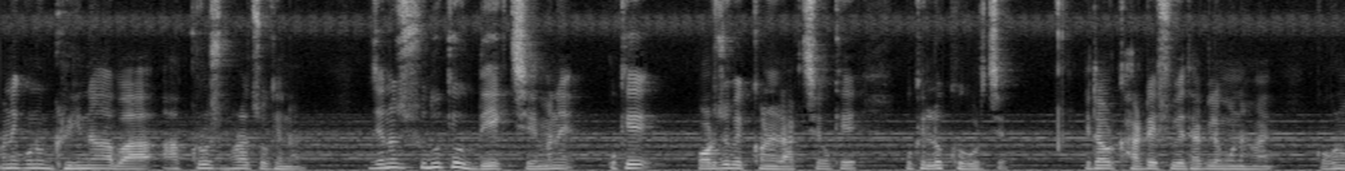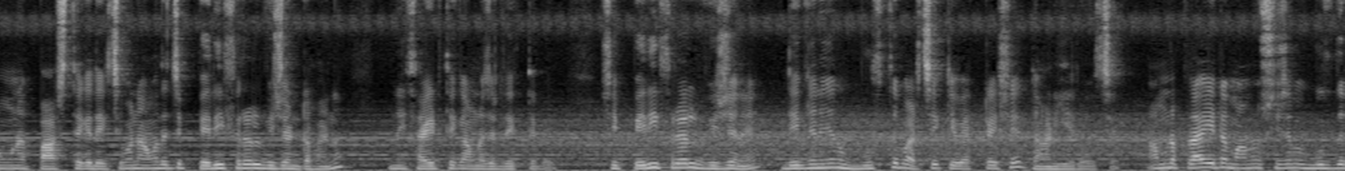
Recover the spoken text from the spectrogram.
মানে কোনো ঘৃণা বা আক্রোশ ভরা চোখে নয়। যেন শুধু কেউ দেখছে মানে ওকে পর্যবেক্ষণে রাখছে, ওকে ওকে লক্ষ্য করছে। এটা ওর খাটে শুয়ে থাকলে মনে হয়, কখনো মনে হয় পাশ থেকে দেখছে। মানে আমাদের যে পেরিফেরাল ভিশনটা হয় না মানে সাইড থেকে আমরা যেটা দেখতে পাই, সেই পেরিফেরাল ভিশনে দেবযানী যেন বুঝতে পারছে কেউ একটা এসে দাঁড়িয়ে রয়েছে। আমরা প্রায় এটা মানুষ হিসেবে বুঝতে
